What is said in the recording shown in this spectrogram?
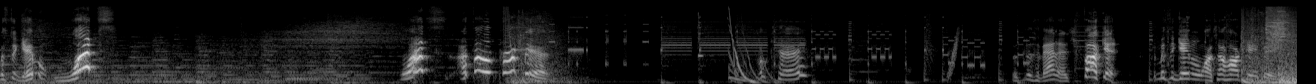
Mr. Game? What? What? I thought it was Pac-Man. Okay. Disadvantage? Fuck it! Mr. Game & Watch. How hard can it be?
